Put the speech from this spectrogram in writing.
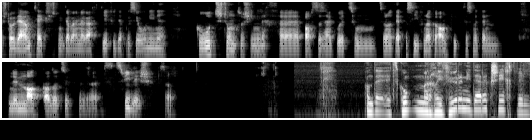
steht auch im Text, ist glaube ich, eine recht tiefe Depression reingerutscht und wahrscheinlich äh, passt das auch gut zum, zu einer depressiven Erkrankung, dass man dann nicht mehr mag oder zu, äh, zu viel ist. So. Und äh, jetzt kommt man ein bisschen führen in dieser Geschichte, weil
